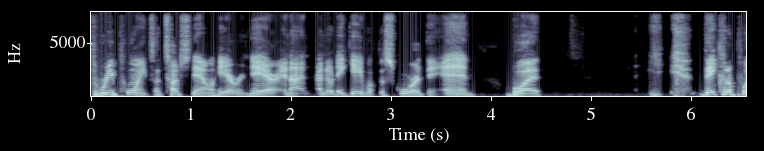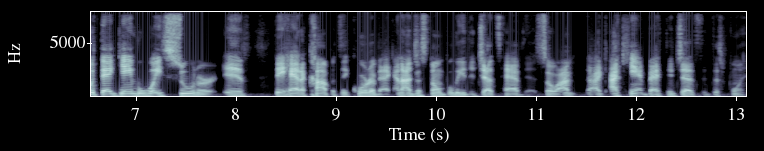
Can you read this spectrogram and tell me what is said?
three points, a touchdown here and there. And I, I know they gave up the score at the end, but they could have put that game away sooner if they had a competent quarterback. And I just don't believe the Jets have that. So I'm, I, I can't back the Jets at this point.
